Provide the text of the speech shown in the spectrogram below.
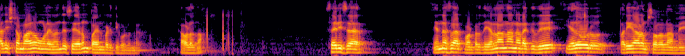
அதிர்ஷ்டமாக உங்களை வந்து சேரும். பயன்படுத்தி கொள்ளுங்கள். அவ்வளோதான் சரி சார். என்ன சார் பண்ணுறது எல்லாம் தான் நடக்குது. ஏதோ ஒரு பரிகாரம் சொல்லலாமே.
